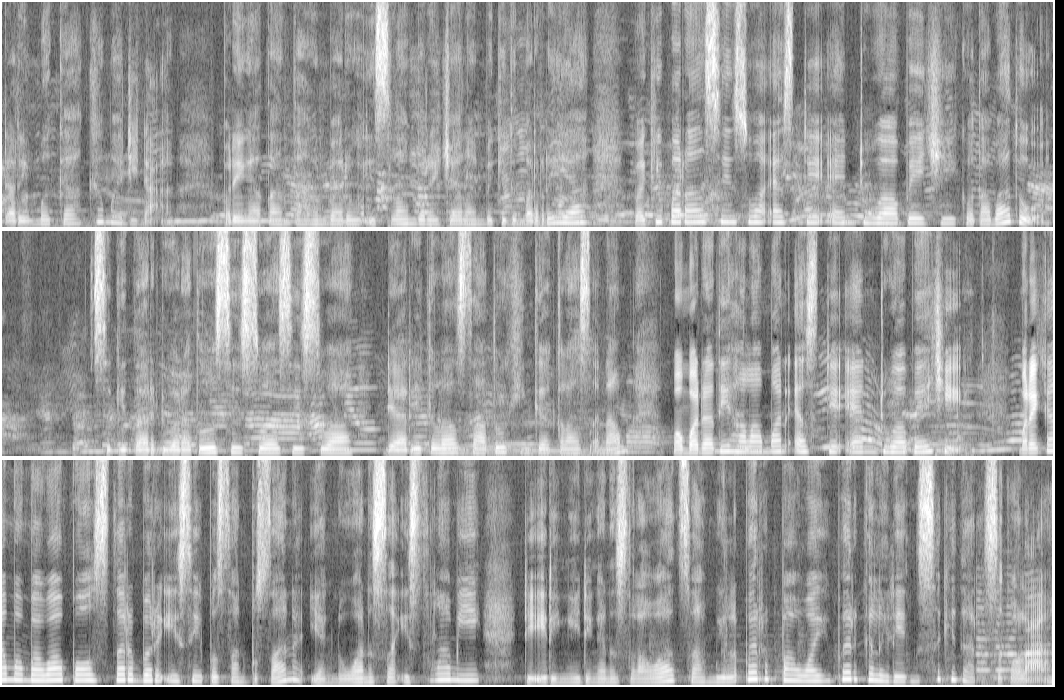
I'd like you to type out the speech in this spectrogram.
dari Mekah ke Madinah. Peringatan Tahun Baru Islam berjalan begitu meriah bagi para siswa SDN 2 BJ Kota Batu. Sekitar 200 siswa-siswa dari kelas 1 hingga kelas 6 memadati halaman SDN 2 BJ. Mereka membawa poster berisi pesan-pesan yang nuansa islami diiringi dengan selawat sambil berpawai berkeliling sekitar sekolah.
